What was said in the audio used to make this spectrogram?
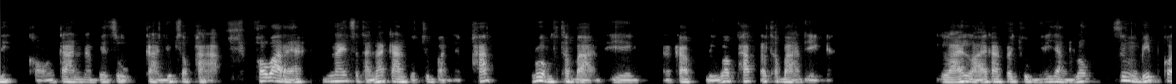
หนึ่งของการนำไปสู่การยุบสภา เพราะว่าอะไรในสถานการณ์ปัจจุบันเนี่ยพรรคร่วมรัฐบาลเองนะครับ หรือว่าพรรครัฐบาลเองเนี่ย หลายหลายการประชุมนี้ยังล่มซึ่งวิบก็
